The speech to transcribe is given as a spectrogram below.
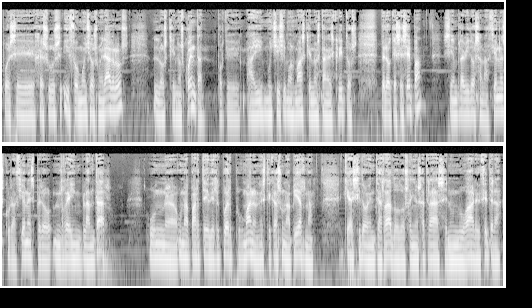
pues eh, Jesús hizo muchos milagros, los que nos cuentan, porque hay muchísimos más que no están escritos, pero que se sepa siempre ha habido sanaciones, curaciones, pero reimplantar una, una, parte del cuerpo humano, en este caso una pierna, que ha sido enterrado dos años atrás en un lugar, etcétera,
